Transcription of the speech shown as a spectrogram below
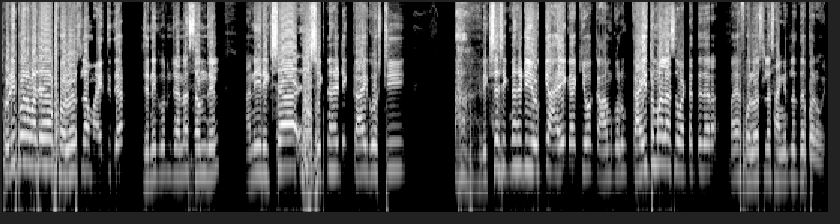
थोडीफार माझ्या फॉलोअर्सला माहिती द्या जेणेकरून ज्यांना समजेल. आणि रिक्षा शिकण्यासाठी काय गोष्टी रिक्षा शिकण्यासाठी योग्य आहे का किंवा काम करून काही तुम्हाला असं वाटत ते जरा माझ्या फॉलोअर्सला सांगितलं तर बरं होईल.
